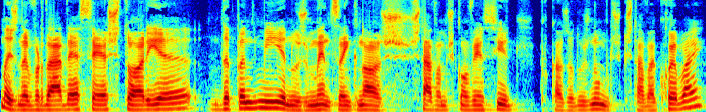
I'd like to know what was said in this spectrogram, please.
Mas, na verdade, essa é a história da pandemia. Nos momentos em que nós estávamos convencidos, por causa dos números, que estava a correr bem,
